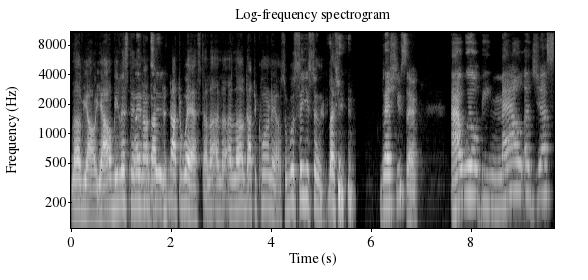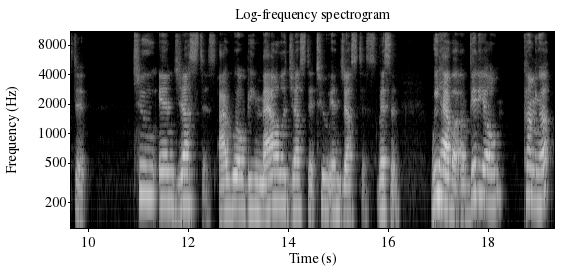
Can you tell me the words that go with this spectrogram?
love y'all. Yeah, I'll be listening Love in on Dr. Dr. West. I, lo- I love Dr. Cornel. So we'll see you soon. Bless you. Bless you, sir. I will be maladjusted to injustice. I will be maladjusted to injustice. Listen, we have a, a video coming up,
